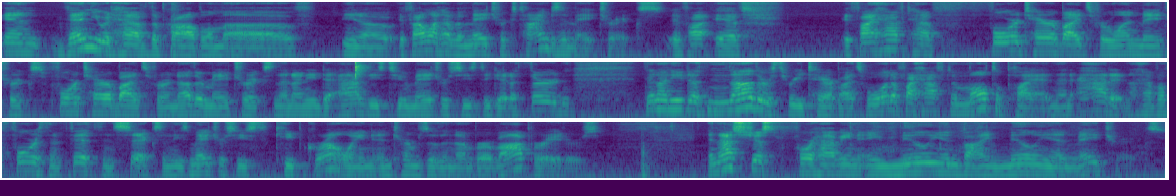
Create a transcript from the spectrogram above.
And then you would have the problem of, you know, if I want to have a matrix times a matrix, if I if if I have to have four terabytes for one matrix, four terabytes for another matrix, and then I need to add these two matrices to get a third, then I need another three terabytes. Well, what if I have to multiply it and then add it, and I have a fourth and fifth and sixth, and these matrices keep growing in terms of the number of operators. And that's just for having a million by million matrix.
